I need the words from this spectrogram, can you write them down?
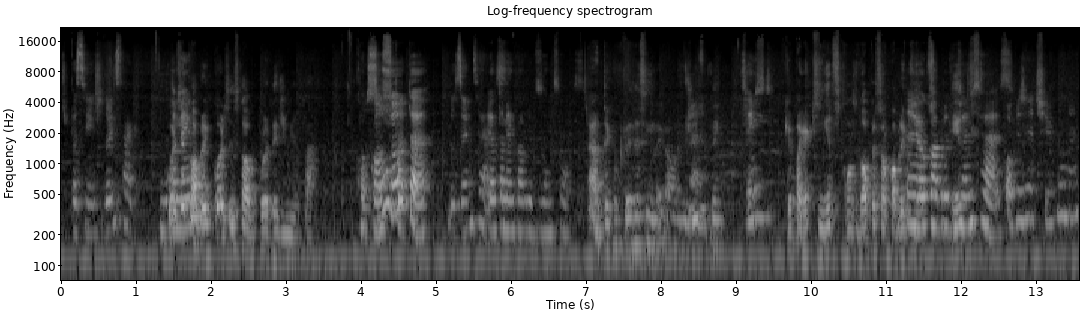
de paciente do Instagram. Eu Quanto você também cobra? Quanto vocês cobram por atendimento lá? consulta? 200 reais. Eu também cobro 200 reais. Ah, tem que um preço assim legal, né? Justo, né? Sim, Porque paga 500 conto, igual o pessoal cobra 500. eu cobro 500. 200 reais. O objetivo, né?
